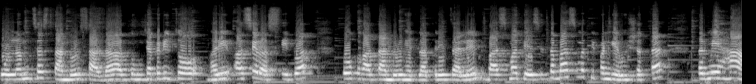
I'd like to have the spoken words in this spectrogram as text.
कोलमचाच तांदूळ साधा तुमच्याकडे जो घरी असेल अस्तित्वात तो तांदूळ घेतला तरी चालेल. बासमती असेल तर बासमती पण घेऊ शकता. तर मी हा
